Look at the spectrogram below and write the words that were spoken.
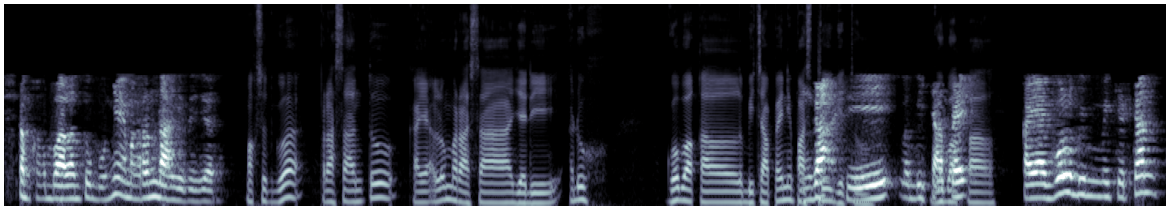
sistem kekebalan tubuhnya emang rendah gitu, Jar. Maksud gua perasaan tuh kayak lu merasa jadi aduh, gua bakal lebih capek nih pasti Enggak gitu. sih, lebih Gua capek bakal kayak gue lebih memikirkan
